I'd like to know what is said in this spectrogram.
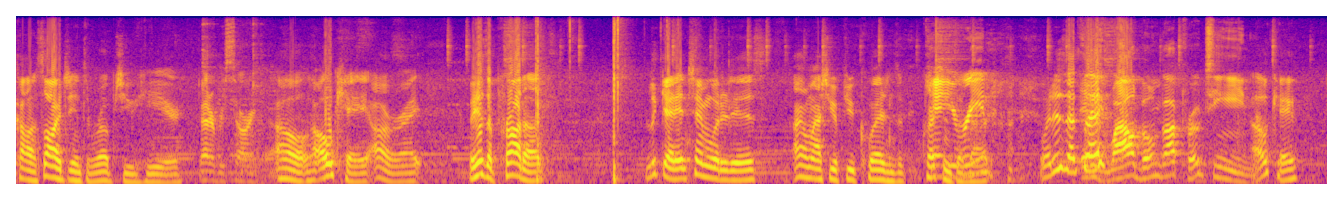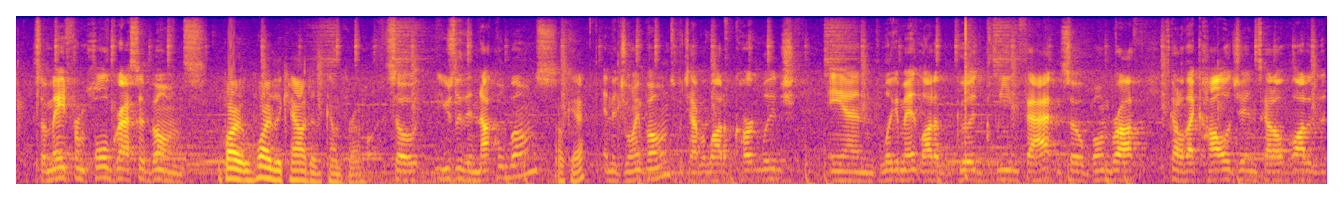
Colin, sorry to interrupt you here. Better be sorry. Oh, okay, all right. But here's a product. Look at it and tell me what it is. I'm gonna ask you a few questions. Questions you about read? it. What does that It say? wild bone broth protein. Okay. So made from whole grass-fed bones. Part, part of the cow does it come from? So usually the knuckle bones Okay. and the joint bones, which have a lot of cartilage and ligament, a lot of good, clean fat. And so bone broth, it's got all that collagen. It's got a lot of the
